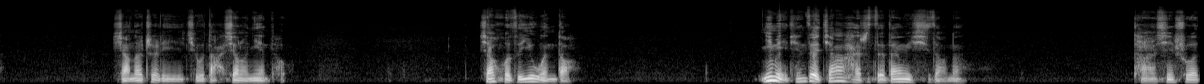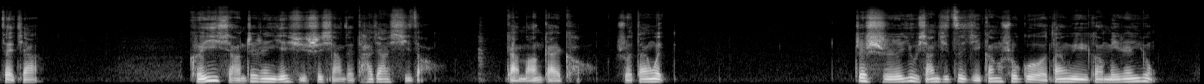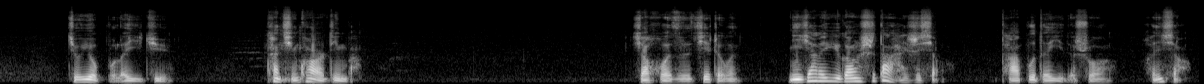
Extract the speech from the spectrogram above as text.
想到这里，就打消了念头。小伙子又问道：“你每天在家还是在单位洗澡呢？”他先说在家，可一想这人也许是想在他家洗澡，赶忙改口说单位。这时又想起自己刚说过单位浴缸没人用。就又补了一句：“看情况而定吧。”小伙子接着问：“你家的浴缸是大还是小？”他不得已的说：“很小。”“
